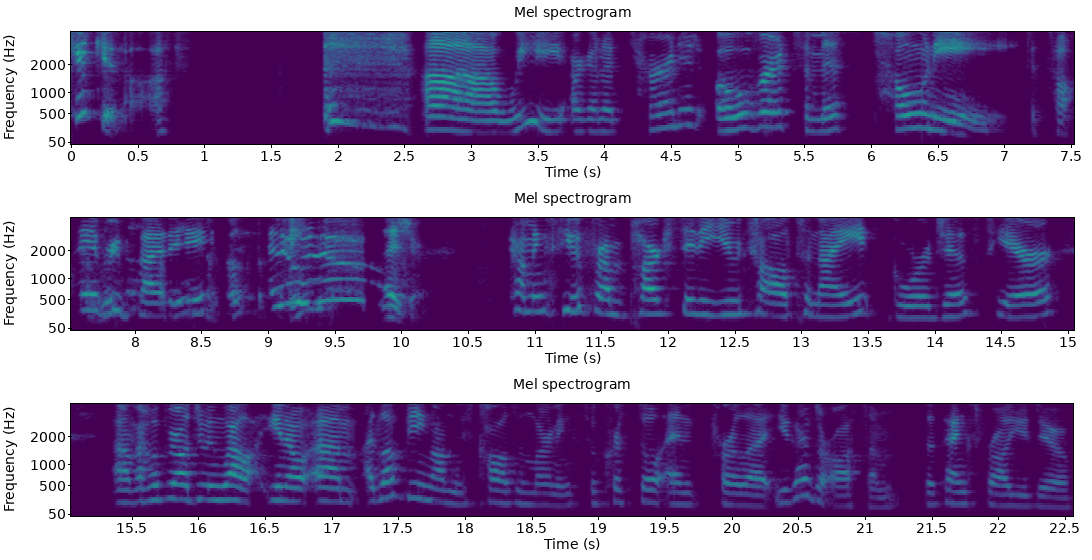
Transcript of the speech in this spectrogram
kick it off, uh, we are going to turn it over to Miss Toni to talk. Hi, everybody. Hello, hello. Pleasure. Coming to you from Park City, Utah tonight. Gorgeous here. Um, I hope you're all doing well. You know, um, I love being on these calls and learning. So, Crystal and Perla, you guys are awesome. So, thanks for all you do.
